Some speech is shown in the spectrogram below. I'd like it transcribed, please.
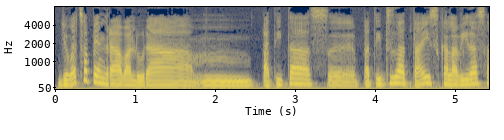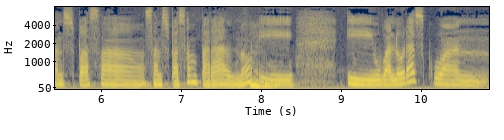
jo vaig aprendre a valorar mm, petites, eh, petits detalls que la vida se'ns passa, se'ns passen per alt, no? Mhm. I, I ho valores quan,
